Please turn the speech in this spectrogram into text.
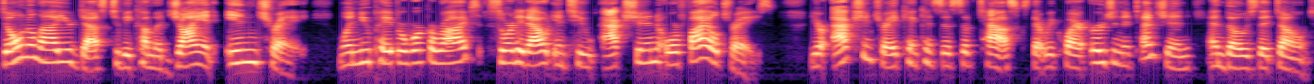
Don't allow your desk to become a giant in tray. When new paperwork arrives, sort it out into action or file trays. Your action tray can consist of tasks that require urgent attention and those that don't.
